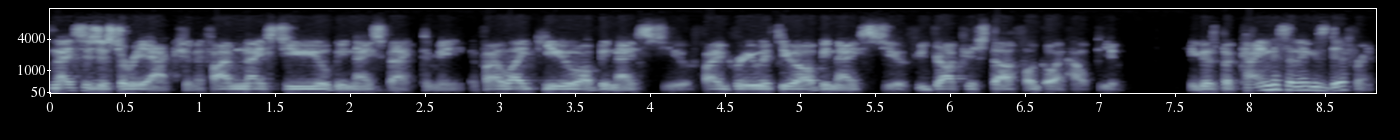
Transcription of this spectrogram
Nice is just a reaction. If I'm nice to you, you'll be nice back to me. If I like you, I'll be nice to you. If I agree with you, I'll be nice to you. If you drop your stuff, I'll go and help you. He goes, but kindness, I think, is different.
